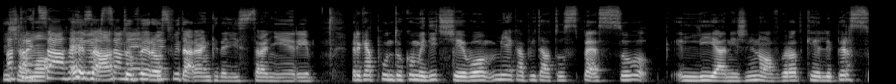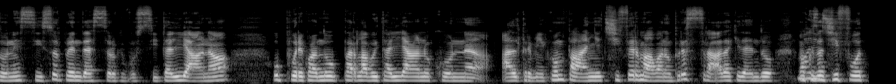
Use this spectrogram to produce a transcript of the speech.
diciamo esatto per ospitare anche degli stranieri, perché appunto come dicevo mi è capitato spesso lì a Nizhny Novgorod che le persone si sorprendessero che fossi italiana oppure quando parlavo italiano con altre mie compagne ci fermavano per strada chiedendo ma, Ma- cosa, ci fo-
